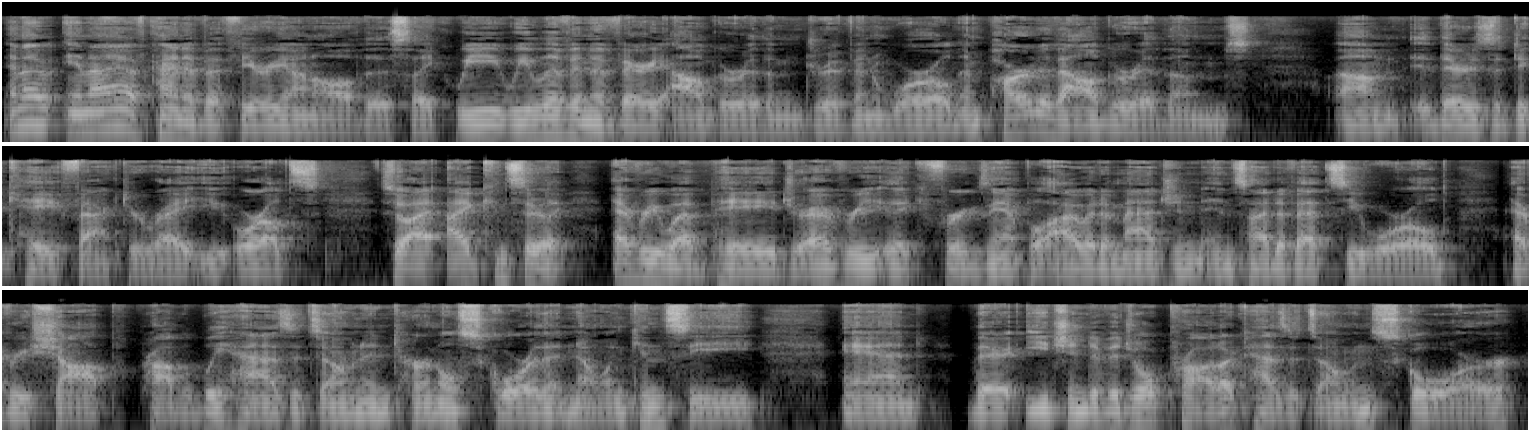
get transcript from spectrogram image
And I and I have kind of a theory on all of this. Like we we live in a very algorithm driven world, and part of algorithms, um, there's a decay factor, right? You, or else, so I, I consider like every web page or every like for example, I would imagine inside of Etsy world, every shop probably has its own internal score that no one can see, and there each individual product has its own score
